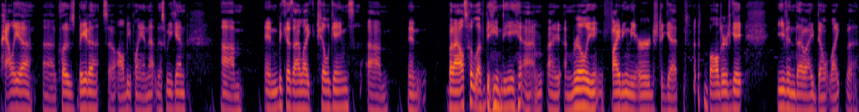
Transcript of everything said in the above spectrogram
Palia uh, closed beta, so I'll be playing that this weekend. Um, and because I like chill games, um, and but I also love D and D. I'm I, I'm really fighting the urge to get Baldur's Gate, even though I don't like the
